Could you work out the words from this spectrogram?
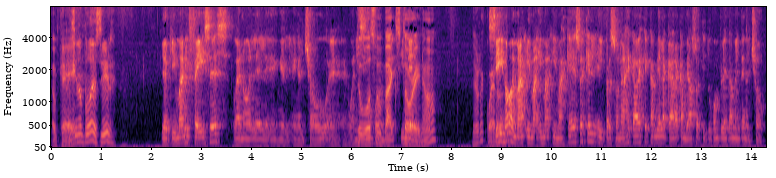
Ok. Así no puedo decir. y aquí Many Faces, bueno, el- el- en, el, en el show es, es buenísimo. Tuvo su backstory, ¿no? Yo recuerdo. Sí, no, y más, y, más, y, más, y más que eso es que el, el personaje cada vez que cambia la cara cambiaba su actitud completamente en el show.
